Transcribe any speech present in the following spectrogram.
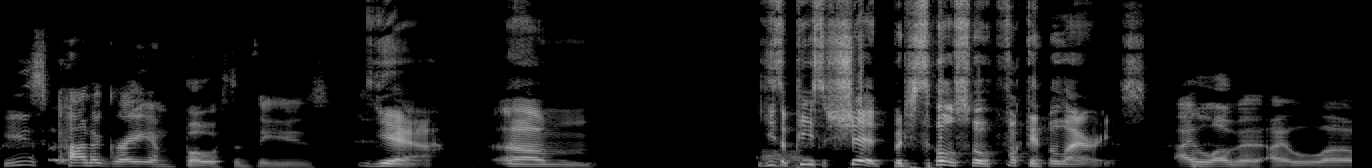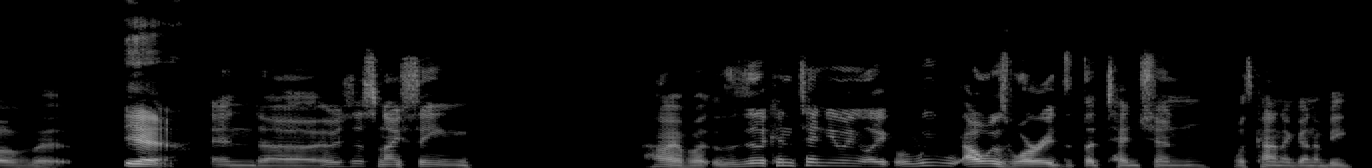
He's kind of great in both of these. Yeah. Um he's a Oh, piece of shit, but he's also fucking hilarious. I love it. I love it. Yeah. And uh it was just nice seeing how but the continuing like we I was worried that the tension was kind of going to be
